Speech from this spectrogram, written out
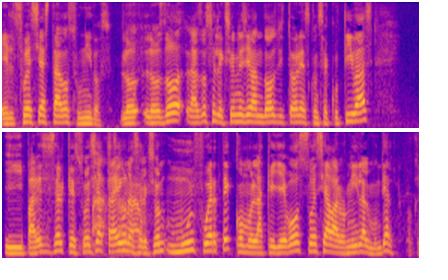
el Suecia-Estados Unidos. Lo- los dos las dos selecciones llevan dos victorias consecutivas y parece ser que Suecia trae una bravo. selección muy fuerte como la que llevó Suecia varonil al Mundial. Ok.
